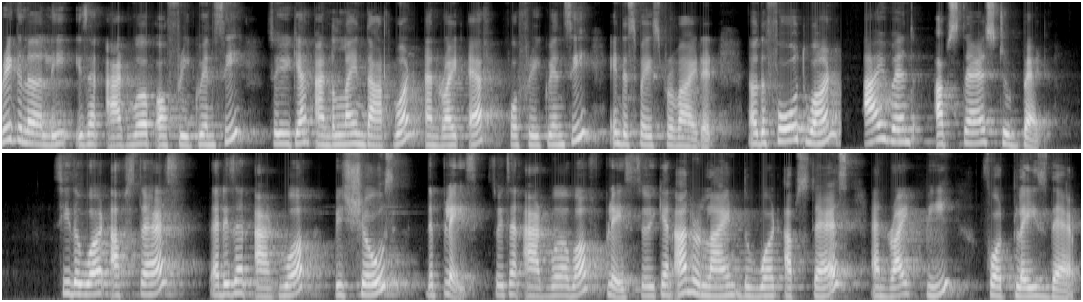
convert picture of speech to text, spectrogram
regularly is an adverb of frequency So you can underline that one and write F for frequency in the space provided. Now the fourth one, I went upstairs to bed. See the word upstairs? That is an adverb which shows the place. So it's an adverb of place. So you can underline the word upstairs and write P for place there.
